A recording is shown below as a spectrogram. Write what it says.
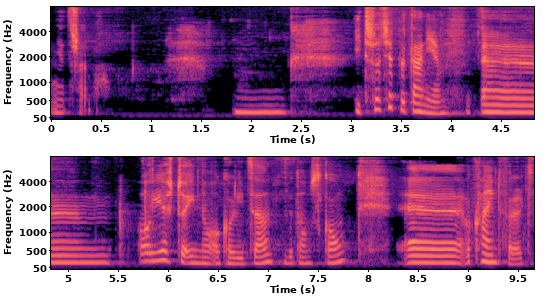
nie trzeba. Mm. I trzecie pytanie o jeszcze inną okolicę bytomską, e, o Kleinfeld,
